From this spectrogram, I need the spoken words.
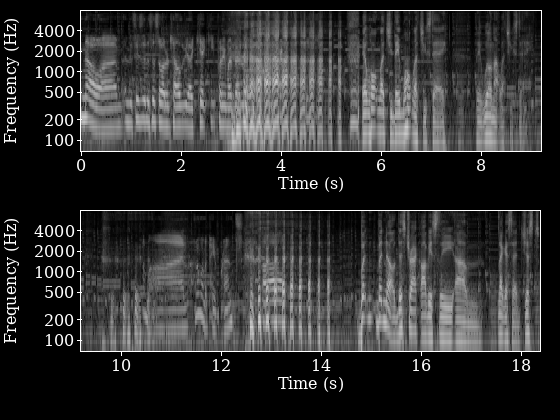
No, um, and the cease and desist order tells me I can't keep putting my bedroom. it won't let you. They won't let you stay. They will not let you stay. Come on, I don't want to pay rent. Uh, But but no, this track obviously, um, like I said, just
